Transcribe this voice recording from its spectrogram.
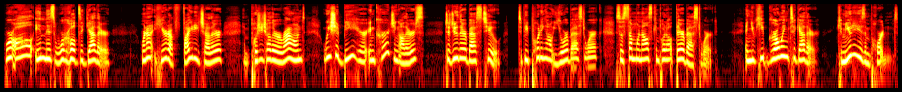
We're all in this world together. We're not here to fight each other and push each other around. We should be here encouraging others to do their best too, to be putting out your best work so someone else can put out their best work. And you keep growing together. Community is important.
